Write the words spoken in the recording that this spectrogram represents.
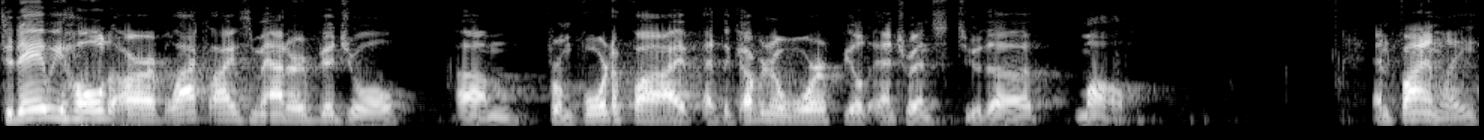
Today we hold our Black Lives Matter vigil um, from 4 to 5 at the Governor Warfield entrance to the mall. And finally,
